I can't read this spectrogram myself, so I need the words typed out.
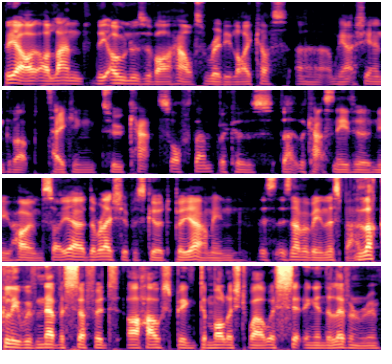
But yeah, our, our land, the owners of our house really like us, uh, and we actually ended up taking two cats off them because the, the, cats needed a new home. So yeah, the relationship is good. But yeah, I mean, it's, it's never been this bad. Luckily, we've never suffered our house being demolished while we're sitting in the living room,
